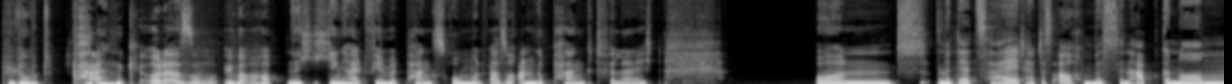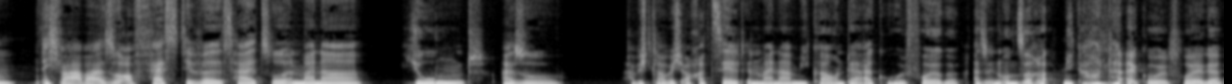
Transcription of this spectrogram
Blutpunk oder so, überhaupt nicht. Ich hing halt viel mit Punks rum und war so angepunkt vielleicht. Und mit der Zeit hat es auch ein bisschen abgenommen. Ich war aber so auf Festivals halt so in meiner Jugend. Also habe ich, glaube ich, auch erzählt in meiner Mika und der Alkoholfolge, also in unserer Mika und der Alkoholfolge.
